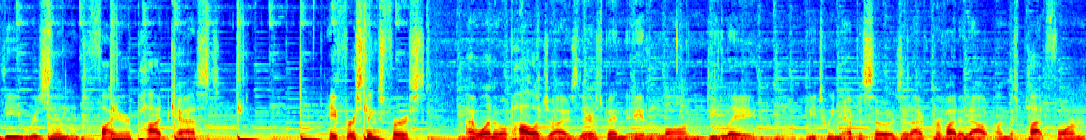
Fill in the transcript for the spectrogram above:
the Resilient Fire podcast. Hey, first things first, I want to apologize. There's been a long delay between episodes that I've provided out on this platform.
